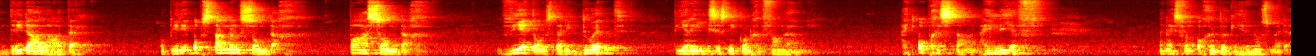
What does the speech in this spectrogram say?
En 3 dae later op hierdie opstandingssondag, Paasondag, weet ons dat die dood die Here Jesus nie kon gevange hou nie. Hy het opgestaan, hy leef. En hy's vanoggend ook hier in ons midde.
